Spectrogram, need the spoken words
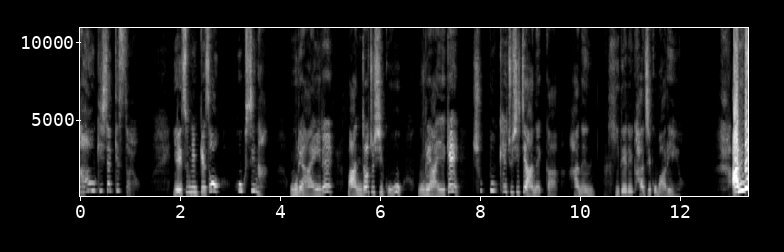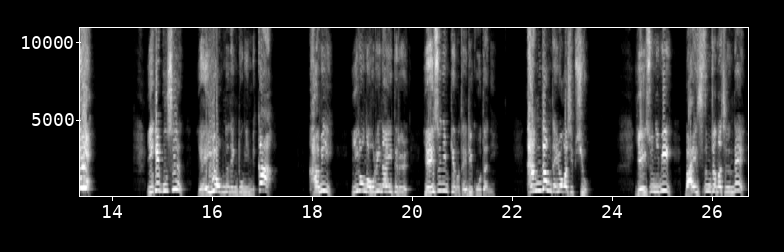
나오기 시작했어요. 예수님께서 혹시나 우리 아이를 만져주시고 우리 아이에게 축복해 주시지 않을까 하는 기대를 가지고 말이에요. 안 돼! 이게 무슨 예의 없는 행동입니까? 감히 이런 어린아이들을 예수님께로 데리고 오다니. 당장 데려가십시오. 예수님이 말씀 전하시는데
